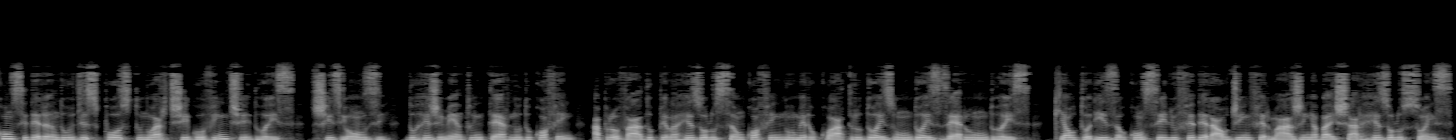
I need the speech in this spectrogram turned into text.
Considerando o disposto no artigo 22, x 11, do Regimento Interno do COFEN, aprovado pela Resolução COFEN número 42120012, que autoriza o Conselho Federal de Enfermagem a baixar resoluções,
